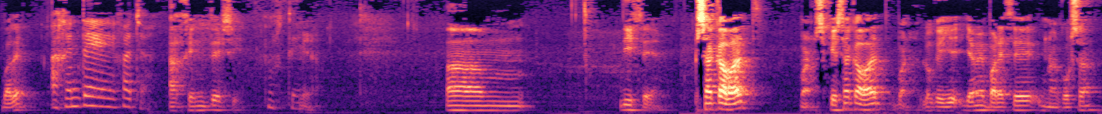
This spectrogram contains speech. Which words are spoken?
¿vale? Agente facha. A gente, sí. Usted. Mira. Dice, Sacabat, bueno, es que Sacabat, bueno, lo que ya- ya me parece una cosa.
